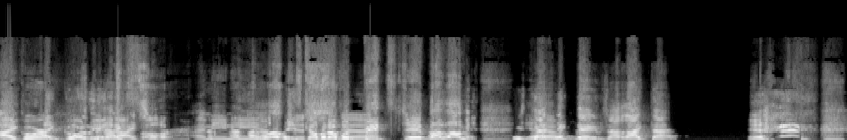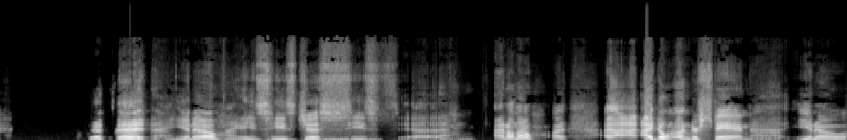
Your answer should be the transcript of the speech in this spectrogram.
Igor, Igor the an eyesore. I mean, he I love it. is He's coming up just, with uh, bits, Jim. I love it. He's got know? nicknames. I like that. Yeah. That's it. You know, he's he's just he's uh, I don't know. I, I I don't understand. You know,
